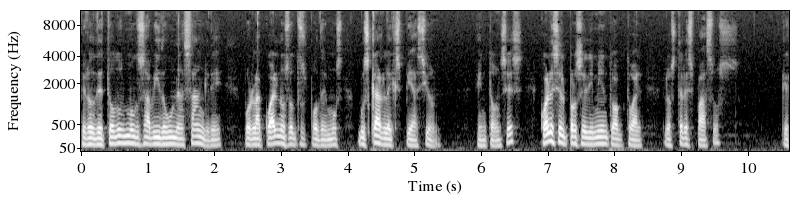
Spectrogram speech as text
Pero de todos modos ha habido una sangre por la cual nosotros podemos buscar la expiación. Entonces, ¿cuál es el procedimiento actual? Los tres pasos que,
